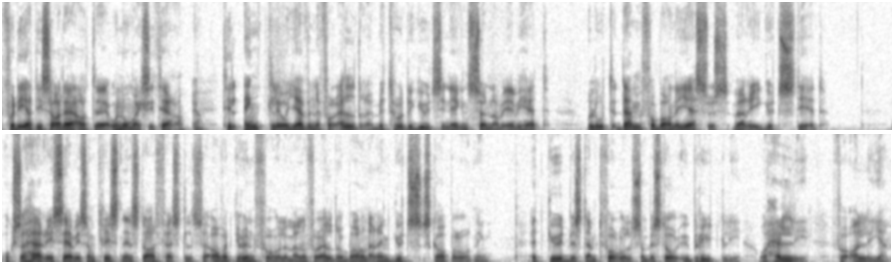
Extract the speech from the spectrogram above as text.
fordi at de sa det at, eh, og nå må jeg sitere, Ja. Til enkle og jevne foreldre betrodde Gud sin egen sønn av evighet, og lot dem for barnet Jesus være i Guds sted. Også heri ser vi som kristne en stadfestelse av at grunnforholdet mellom foreldre og barn er en Guds skaperordning. Et gudbestemt forhold som består ubrytelig og hellig for alle hjem.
